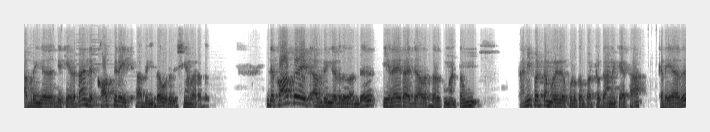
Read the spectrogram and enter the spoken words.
அப்படிங்கிறதுக்கு கீழே தான் இந்த காப்பிரைட் அப்படிங்கிற ஒரு விஷயம் வருது. இந்த காப்பிரைட் அப்படிங்கிறது வந்து இளையராஜா அவர்களுக்கு மட்டும் தனிப்பட்ட முறையில் கொடுக்கப்பட்டிருக்கான்னு கேட்டால் கிடையாது.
